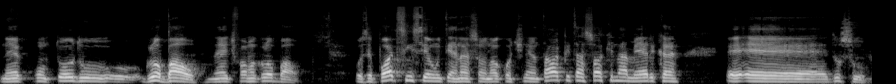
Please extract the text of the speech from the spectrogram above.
né, com todo global, né, de forma global. Você pode sim ser um internacional continental, apitar só aqui na América é, é, do Sul.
